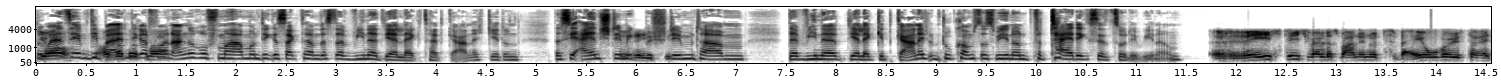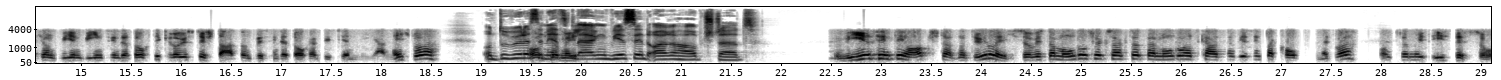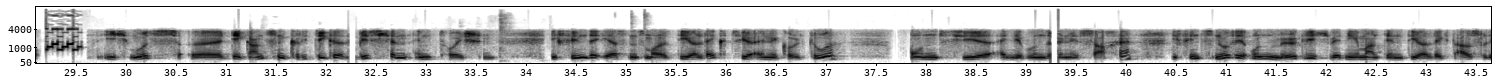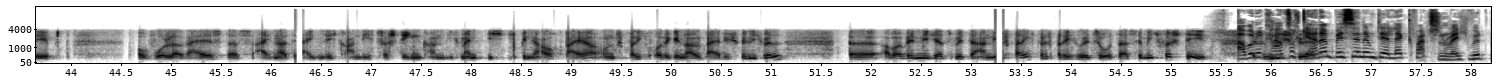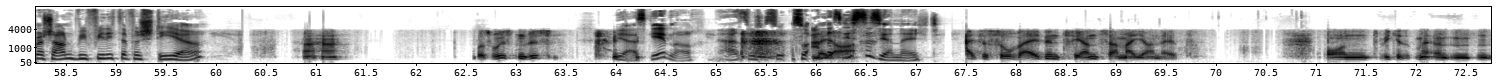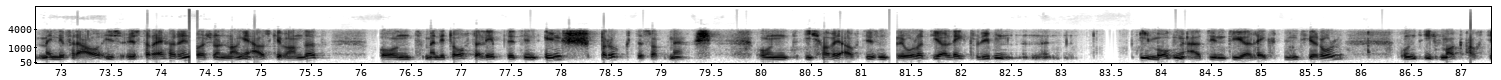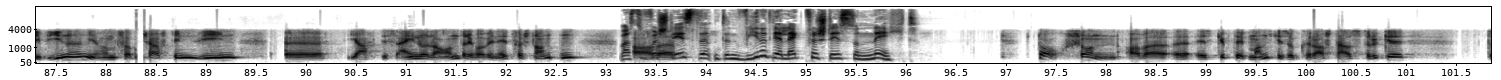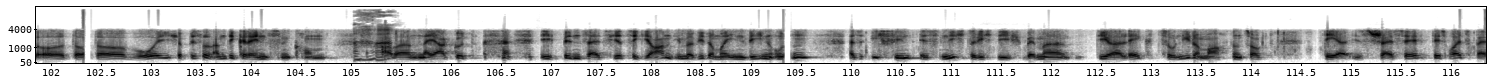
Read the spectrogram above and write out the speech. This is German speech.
Du ja, meinst eben die also, beiden, die gerade vorhin angerufen haben und die gesagt haben, dass der Wiener Dialekt halt gar nicht geht und dass sie einstimmig Richtig. bestimmt haben, der Wiener Dialekt geht gar nicht und du kommst aus Wien und verteidigst jetzt so die Wiener. Richtig, weil das waren ja nur zwei Oberösterreicher und wir in Wien sind ja doch die größte Stadt und wir sind ja doch ein bisschen näher, nicht wahr? Und du würdest Und dann jetzt sagen, wir sind eure Hauptstadt. Wir sind die Hauptstadt, natürlich. So wie es der Mundl schon gesagt hat, beim Mundl hat es geheißen, wir sind der Kopf, nicht wahr? Und somit ist es so. Ich muss äh, die ganzen Kritiker ein bisschen enttäuschen. Ich finde erstens mal Dialekt für eine Kultur und für eine wunderschöne Sache. Ich finde es nur für unmöglich, wenn jemand den Dialekt auslebt, obwohl er weiß, dass einer den eigentlich gar nicht verstehen kann. Ich meine, ich, ich bin ja auch Bayer und spreche original bayerisch, wenn ich will. Äh, aber wenn ich jetzt mit der Annie spreche, dann spreche ich halt so, dass sie mich versteht. Aber du Also kannst doch gerne ein bisschen im Dialekt quatschen, weil ich würde mal schauen, wie viel ich da verstehe. Aha. Was willst du denn wissen? Ja, es geht noch. Ja, so, so, so Naja. anders ist es ja nicht. Also so weit entfernt sind wir ja nicht. Und wie gesagt, me- meine Frau ist Österreicherin, war schon lange ausgewandert und meine Tochter lebt jetzt in Innsbruck, da sagt man und ich habe auch diesen Tiroler Dialekt lieben. Ich mag auch den Dialekt in Tirol und ich mag auch die Wiener. Wir haben Verwandtschaft in Wien. Äh, ja, das eine oder andere habe ich nicht verstanden. Was du verstehst, den, den Wiener Dialekt verstehst du nicht. Doch, schon. Aber äh, es gibt halt manche so Kraftausdrücke, da, da, da, wo ich ein bisschen an die Grenzen komme. Aber naja, gut, ich bin seit 40 Jahren immer wieder mal in Wien unten. Also ich finde es nicht richtig, wenn man Dialekt so niedermacht und sagt, der ist scheiße, das Holzbeisch.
